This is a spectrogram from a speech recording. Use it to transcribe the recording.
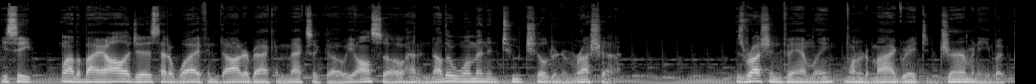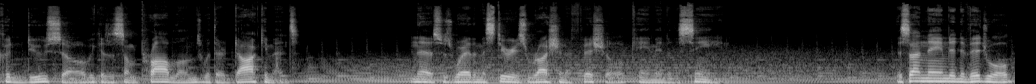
You see, while the biologist had a wife and daughter back in Mexico, he also had another woman and two children in Russia. His Russian family wanted to migrate to Germany but couldn't do so because of some problems with their documents. And this was where the mysterious Russian official came into the scene. This unnamed individual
